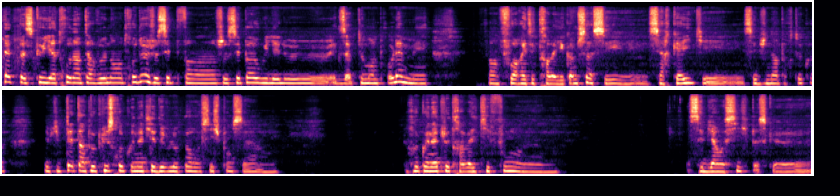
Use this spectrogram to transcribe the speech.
Peut-être parce qu'il y a trop d'intervenants entre deux. Je sais, enfin, je sais pas où il est le, exactement le problème, mais enfin, faut arrêter de travailler comme ça. C'est, archaïque et c'est du n'importe quoi. Et puis peut-être un peu plus reconnaître les développeurs aussi, je pense. Euh, reconnaître le travail qu'ils font, euh, c'est bien aussi parce que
